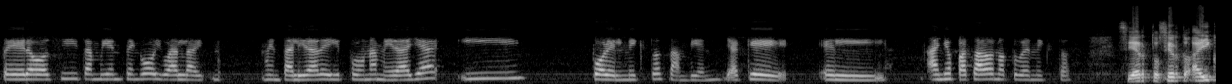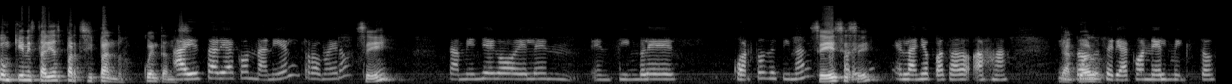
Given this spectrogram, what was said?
pero sí también tengo igual la mentalidad de ir por una medalla y por el mixto también, ya que el año pasado no tuve mixtos. Cierto, cierto. ¿Ahí con quién estarías participando? Cuéntanos. Ahí estaría con Daniel Romero. Sí. También llegó él en, en singles cuartos de final. Sí, sí, sí. El año pasado, ajá. Entonces sería con él mixtos.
